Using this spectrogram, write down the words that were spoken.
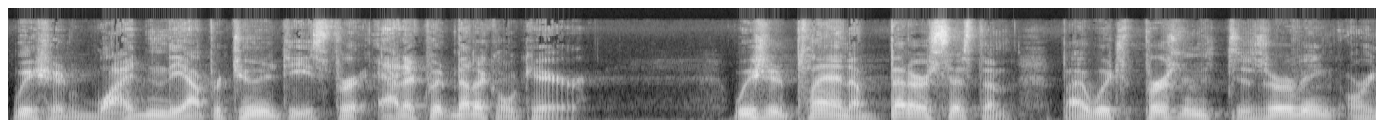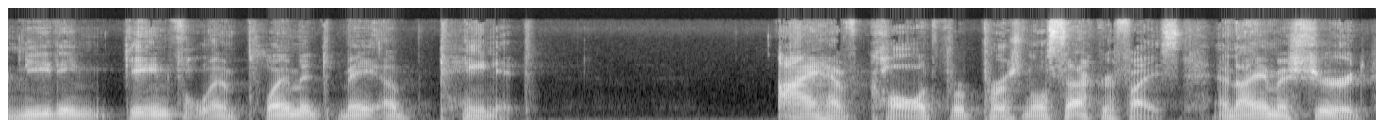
We should widen the opportunities for adequate medical care. We should plan a better system by which persons deserving or needing gainful employment may obtain it. I have called for personal sacrifice, and I am assured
